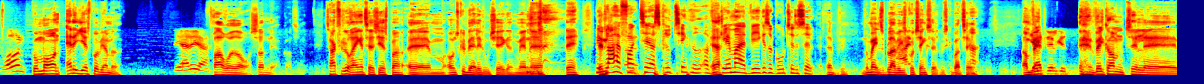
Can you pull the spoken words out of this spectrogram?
Godmorgen. Godmorgen. Er det Jesper, vi har med? Det er det, ja. Fra Rødovre. Sådan der. Godt så. Tak fordi du ringer til os, Jesper. Øhm, og undskyld, vi er lidt utjekket, men øh, det... Vi plejer at have folk til at skrive ting ned, og vi Ja. ja. glemmer, at vi ikke er så gode til det selv. Normalt så plejer vi ikke at skulle tænke selv. Vi skal bare tale. Om Ja, vel, tilgivet. velkommen til, øh,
